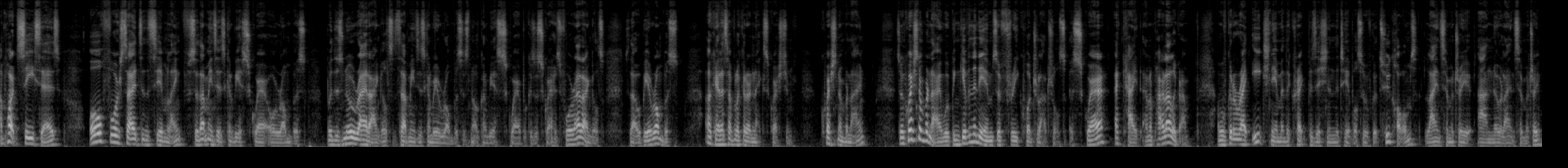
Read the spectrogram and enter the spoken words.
And part C says all four sides are the same length, so that means it's going to be a square or rhombus. But there's no right angles, so that means it's going to be a rhombus. It's not going to be a square because a square has four right angles. So that would be a rhombus. Okay, let's have a look at our next question. Question number nine. So in question number nine, we've been given the names of three quadrilaterals, a square, a kite, and a parallelogram. And we've got to write each name in the correct position in the table. So we've got two columns, line symmetry and no line symmetry.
